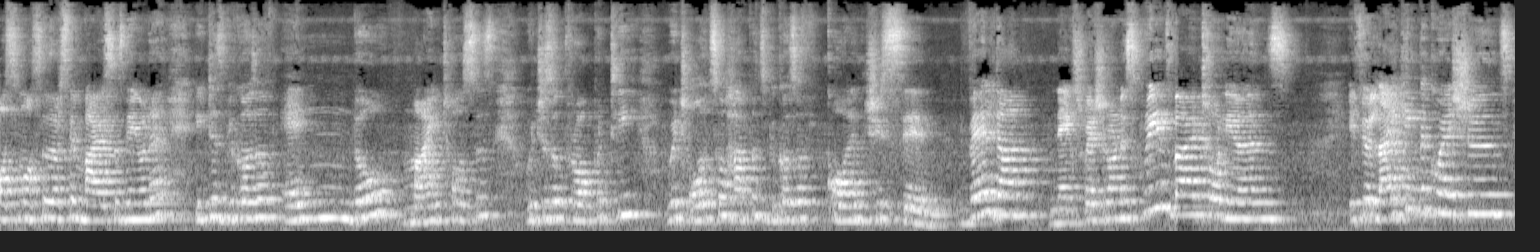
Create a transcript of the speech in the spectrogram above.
Osmosis or symbiosis नहीं होना है. It is because of endomitosis, which is a property which also happens because of colchicine. Well done. Next question on the screens, Biotonians. If you're liking the questions,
